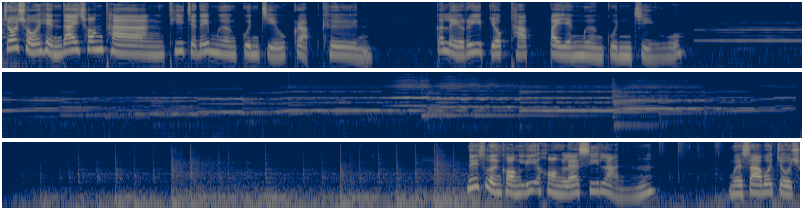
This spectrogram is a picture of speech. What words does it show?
โจโฉเห็นได้ช่องทางที่จะได้เมืองกุนจิ๋วกลับคืน ก็เลยรีบยกทัพไปยังเมืองกุนจิ๋ว ในส่วนของลิฮองและซีหลัน เมื่อทราบว่าโจโฉ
